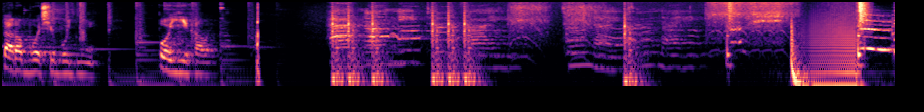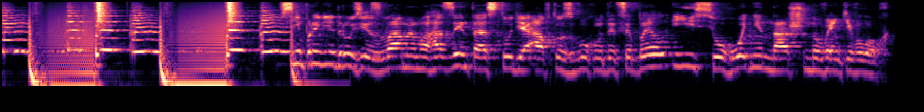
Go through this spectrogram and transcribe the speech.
та робочі будні. Поїхали. Привіт, друзі! З вами магазин та студія автозвуку Децибел. І сьогодні наш новенький влог.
